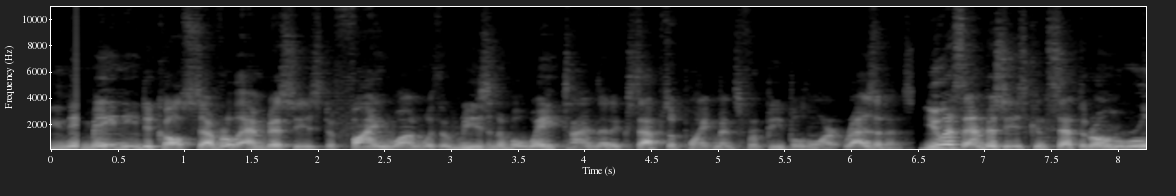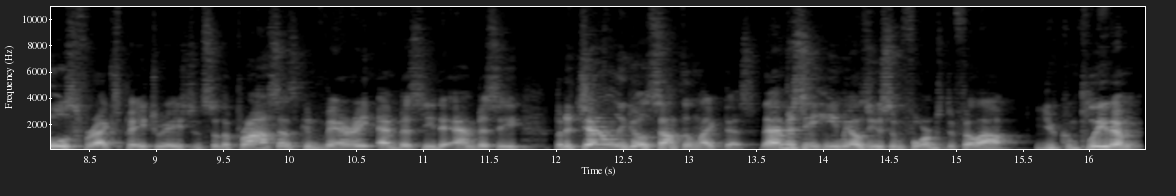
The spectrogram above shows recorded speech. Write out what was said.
You may need to call several embassies to find one with a reasonable wait time that accepts appointments from people who aren't residents. U.S. embassies can set their own rules for expatriation, so the process can vary embassy to embassy, but it generally goes something like this. The embassy emails you some forms to fill out, you complete them,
